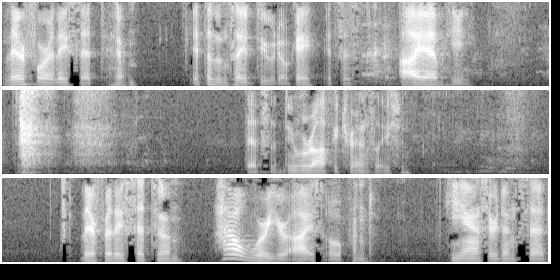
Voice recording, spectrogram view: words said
Therefore, they said to him, It doesn't say dude, okay? It says, I am he. That's the New Marathi translation. Therefore they said to him, How were your eyes opened? He answered and said,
